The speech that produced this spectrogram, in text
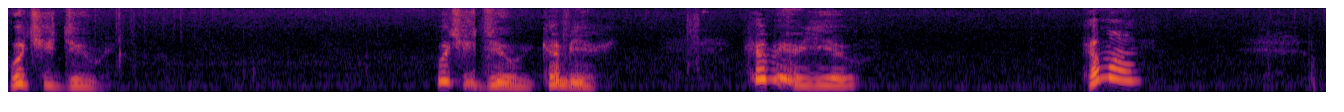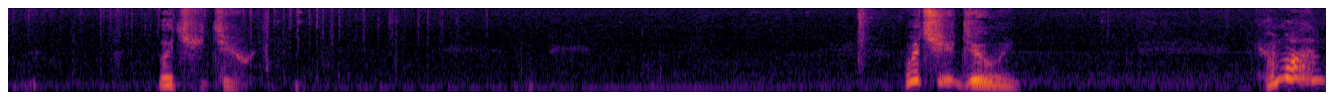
What you doing? What you doing? Come here. Come here, you. Come on. What you doing? What you doing? Come on.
